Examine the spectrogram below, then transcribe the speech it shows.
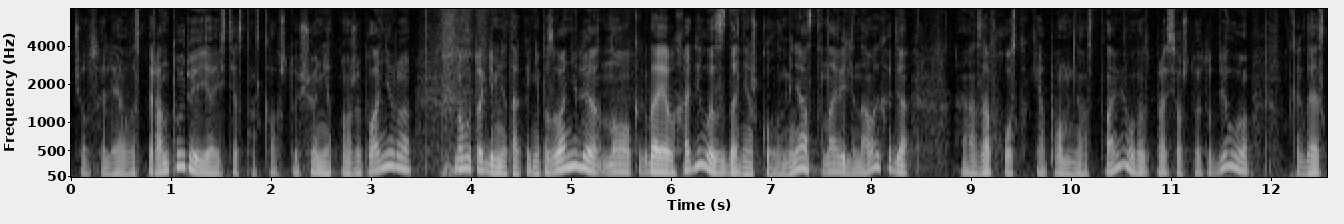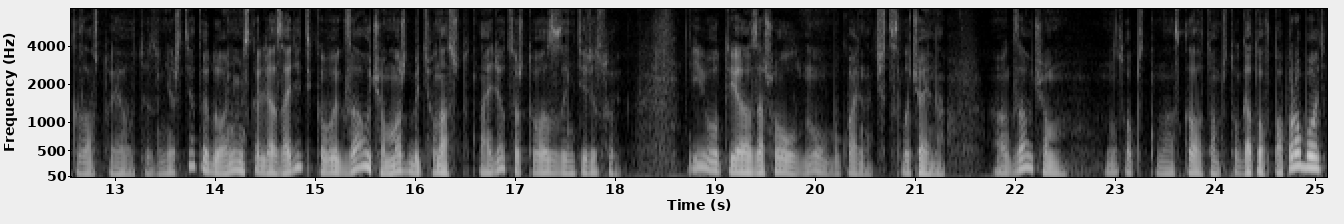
учился ли я в аспирантуре, я, естественно, сказал, что еще нет, но уже планирую. Но в итоге мне так и не позвонили, но когда я выходил из здания школы, меня остановили на выходе, завхоз, как я помню, остановил и спросил, что я тут делаю. Когда я сказал, что я вот из университета иду, они мне сказали, а зайдите-ка вы к заучам, может быть, у нас что-то найдется, что вас заинтересует. И вот я зашел, ну, буквально, чисто случайно а, к заучам, ну, собственно, сказал о том, что готов попробовать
